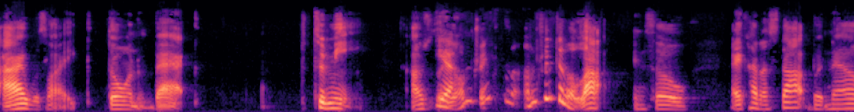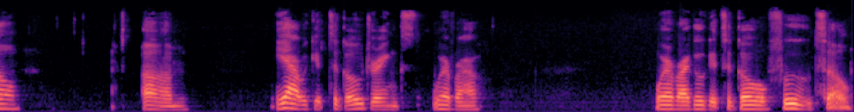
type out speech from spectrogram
I was like throwing them back to me. I was just like, Yeah. Yo, I'm drinking. I'm drinking a lot, and so I kind of stopped. But now, um, yeah, we get to go drinks wherever I wherever I go get to go food. So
